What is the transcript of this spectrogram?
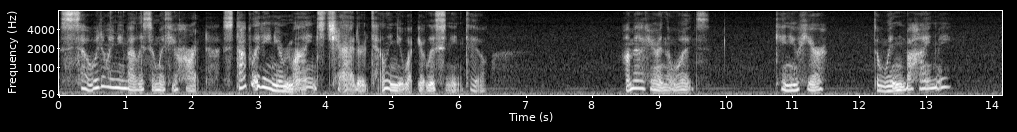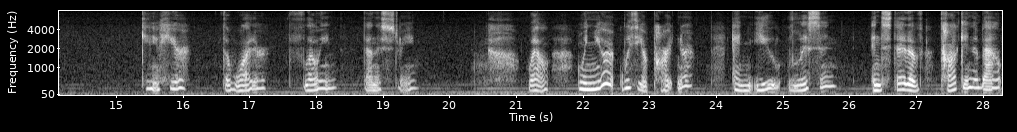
So what do I mean by listen with your heart? Stop letting your mind's chatter telling you what you're listening to. I'm out here in the woods. Can you hear the wind behind me? Can you hear the water flowing down the stream? Well, when you're with your partner and you listen instead of talking about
